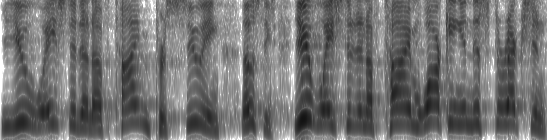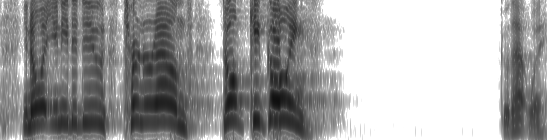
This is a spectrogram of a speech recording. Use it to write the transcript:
You've wasted enough time pursuing those things. You've wasted enough time walking in this direction. You know what you need to do? Turn around. Don't keep going. Go that way.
